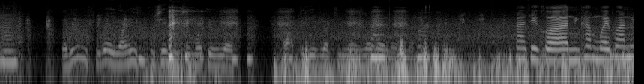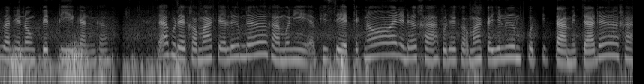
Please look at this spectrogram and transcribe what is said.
อืม T'as vu, celui-là, il arrive, poussez-vous, c'est moi qui vous l'ai. Ah, puis les voilà qui mangent la maintenant. พาสิคนข้ามวยพ่อนสันเห็นน้องเป็ดตีกันค่ะจ้าผู้ใดเข้ามาก็อย่าลืมเด้อค่ะมื้อนี้พิเศษจักหน้อยเด้อค่ะ ผู้ใดเข้ามาก็อย่าลืมกดติดตามให้จ้าเด้อค่ะ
